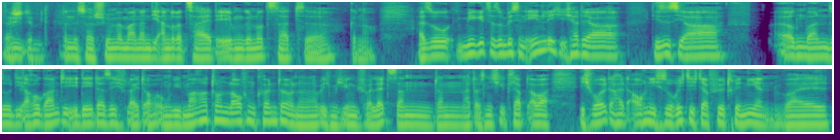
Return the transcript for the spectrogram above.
das stimmt. Dann ist das schön, wenn man dann die andere Zeit eben genutzt hat. Äh, genau. Also mir geht's ja so ein bisschen ähnlich. Ich hatte ja dieses Jahr irgendwann so die arrogante Idee, dass ich vielleicht auch irgendwie einen Marathon laufen könnte und dann habe ich mich irgendwie verletzt, dann, dann hat das nicht geklappt. Aber ich wollte halt auch nicht so richtig dafür trainieren, weil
